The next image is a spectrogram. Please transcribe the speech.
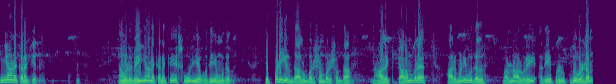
விஞ்ஞான கணக்கு. நம்மளோட மெய்ஞான கணக்கு சூரிய உதயம் முதல். எப்படி இருந்தாலும் வருஷம் வருஷம்தான். நாளைக்கு கிளம்புற ஆறு மணி முதல் மறுநாள் வரை அதே புது புது வருடம்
